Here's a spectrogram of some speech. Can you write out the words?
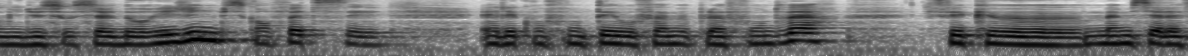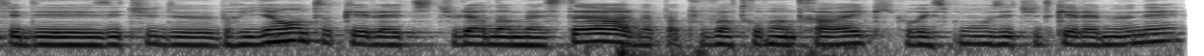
milieu social d'origine, puisqu'en fait, c'est, elle est confrontée au fameux plafond de verre fait que même si elle a fait des études brillantes, qu'elle est titulaire d'un master, elle va pas pouvoir trouver un travail qui correspond aux études qu'elle a menées.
